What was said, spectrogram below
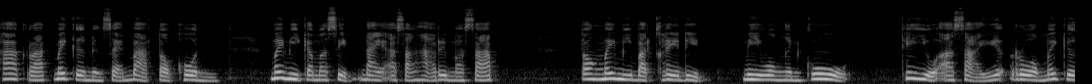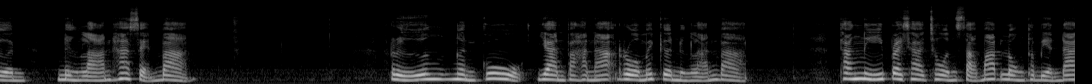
ภาครัฐไม่เกิน 1 0 0 0 0 0บาทต่อคน ไม่มีกรรมสิทธิ์ในอสังหาริมทรัพย์ ต้องไม่มีบัตรเครดิต มีวงเงินกู้ ที่อยู่อาศัยรวมไม่เกิน1ล้าน5แสนบาท หรือเงินกู้ ยานพาหนะรวมไม่เกิน 1 ล้านบาท ทั้งนี้ประชาชนสามารถลงทะเบียนได้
